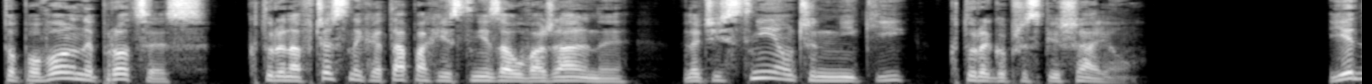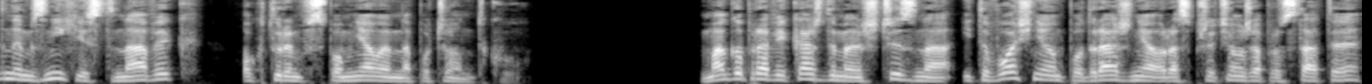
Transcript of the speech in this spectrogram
To powolny proces, który na wczesnych etapach jest niezauważalny, lecz istnieją czynniki, które go przyspieszają. Jednym z nich jest nawyk, o którym wspomniałem na początku. Ma go prawie każdy mężczyzna i to właśnie on podrażnia oraz przeciąża prostatę,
